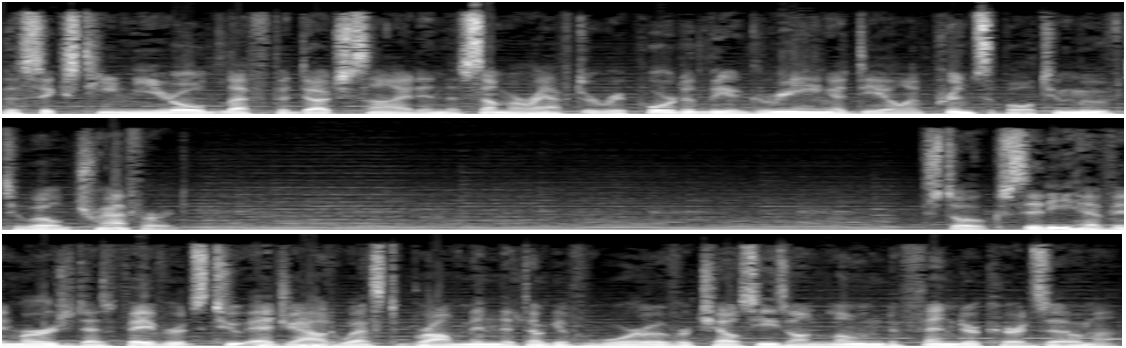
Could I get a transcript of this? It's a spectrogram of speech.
The 16-year-old left the Dutch side in the summer after reportedly agreeing a deal in principle to move to Old Trafford. Stoke City have emerged as favourites to edge out West Brom in the tug-of-war over Chelsea's on-loan defender Kurt Zouma.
